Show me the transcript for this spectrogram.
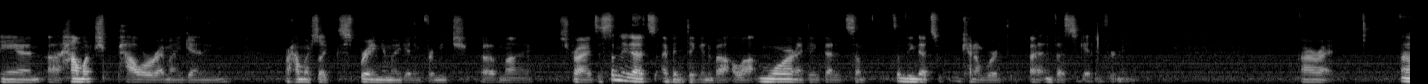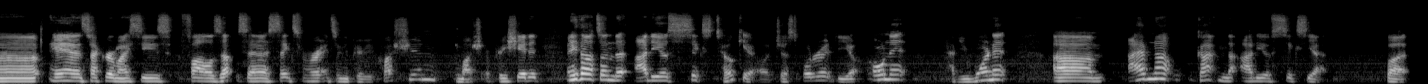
And uh, how much power am I getting, or how much like spring am I getting from each of my strides is something that's I've been thinking about a lot more, and I think that it's some something that's kind of worth uh, investigating for me. All right. Uh, and Saccharomyces follows up, says, Thanks for answering the previous question. Much appreciated. Any thoughts on the Adios 6 Tokyo? Just order it. Do you own it? Have you worn it? Um, I have not gotten the Adios 6 yet, but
